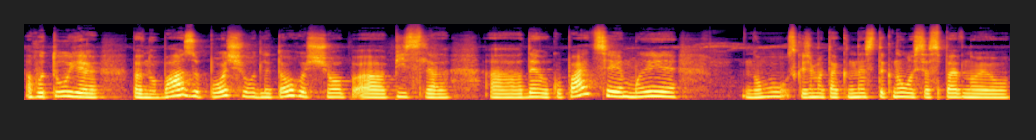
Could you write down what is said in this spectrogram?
готує певну базу, почву для того, щоб е, після деокупації ми. Ну, скажімо так, не стикнулися з певною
